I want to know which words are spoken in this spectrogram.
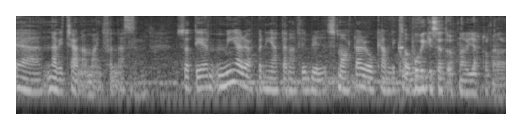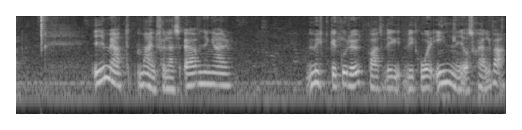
eh, när vi tränar mindfulness. Så att det är mer öppenhet än att vi blir smartare och kan liksom... På, på vilket sätt öppnar det hjärtat menar du? I och med att mindfulnessövningar mycket går ut på att vi, vi går in i oss själva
